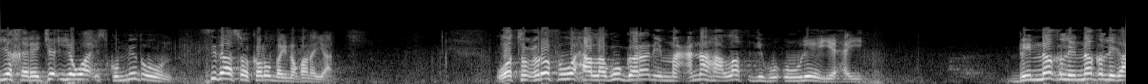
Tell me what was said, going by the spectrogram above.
iyo kharaje iyo waa isku mid uun sidaasoo kalun bay noqonayaan. Wa tucrafu waxaa lagu garani macnaha lafdigu uu leeyahay. Binaqli naqliga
